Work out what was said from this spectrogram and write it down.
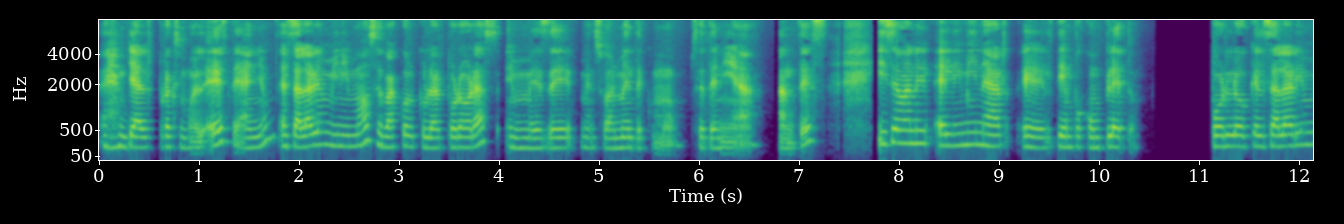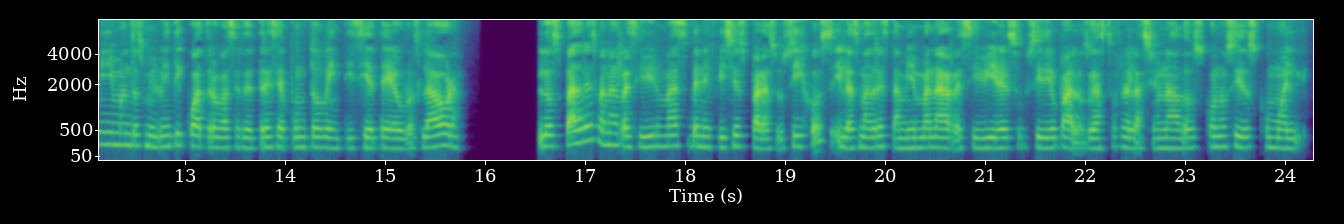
ya el próximo, este año, el salario mínimo se va a calcular por horas en vez de mensualmente como se tenía antes y se van a eliminar el tiempo completo, por lo que el salario mínimo en 2024 va a ser de 13.27 euros la hora. Los padres van a recibir más beneficios para sus hijos y las madres también van a recibir el subsidio para los gastos relacionados, conocidos como el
